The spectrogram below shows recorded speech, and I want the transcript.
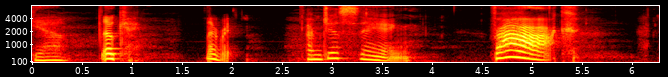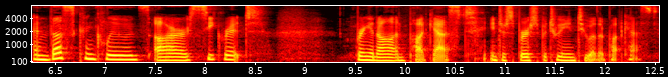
yeah. Okay. All right. I'm just saying. Fuck. And thus concludes our secret Bring It On podcast, interspersed between two other podcasts.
